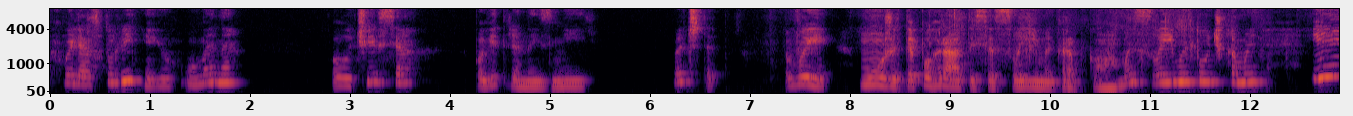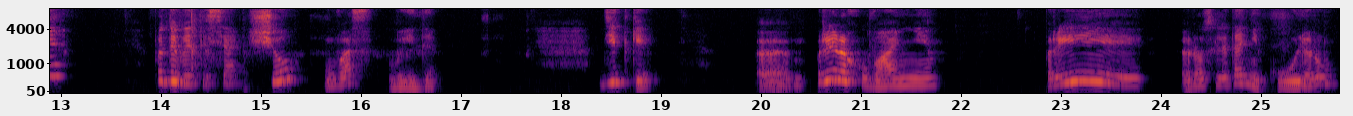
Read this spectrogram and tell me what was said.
хвилясту лінію, у мене получився повітряний змій. Бачите? Ви можете погратися з своїми крапками, своїми точками і подивитися, що у вас вийде. Дітки, е, при рахуванні, при розгляданні кольору.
